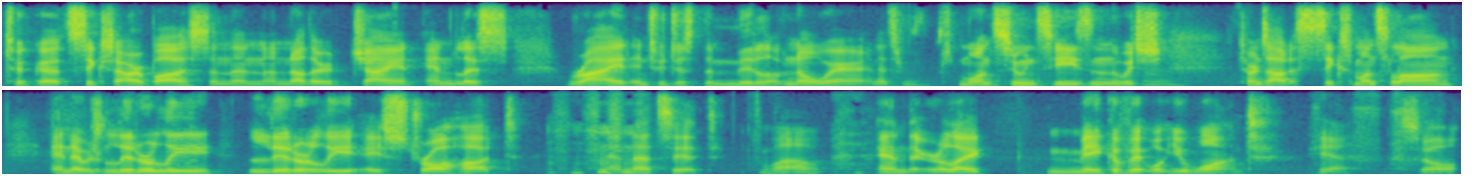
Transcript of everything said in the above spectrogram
took a six-hour bus, and then another giant, endless ride into just the middle of nowhere. And it's monsoon season, which mm. turns out is six months long. And there was literally, literally a straw hut, and that's it. Wow. And they were like, make of it what you want. Yes. So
